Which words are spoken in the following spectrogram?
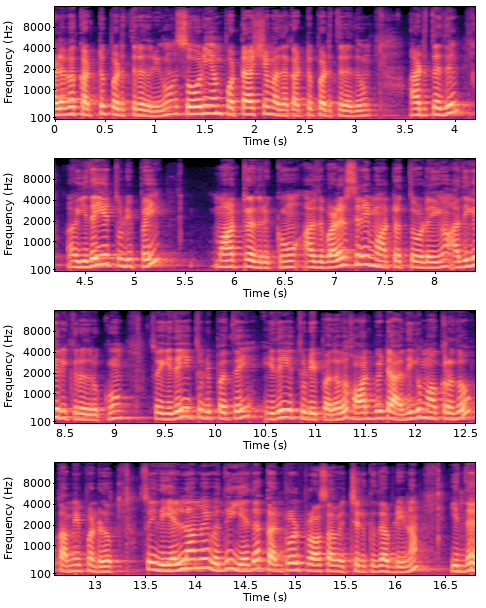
அளவை கட்டுப்படுத்துறதுலையும் சோடியம் பொட்டாசியம் அதை கட்டுப்படுத்துறதும் அடுத்தது இதய துடிப்பை மாற்றுறதற்கும் அது வளர்சிதை மாற்றத்தோடையும் அதிகரிக்கிறதுக்கும் ஸோ இதய துடிப்பத்தை இதய துடிப்பு அதாவது ஹார்ட் பீட்டை அதிகமாக்குறதோ கம்மி பண்ணுறதோ ஸோ இது எல்லாமே வந்து எதை கண்ட்ரோல் ப்ராஸாக வச்சுருக்குது அப்படின்னா இந்த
